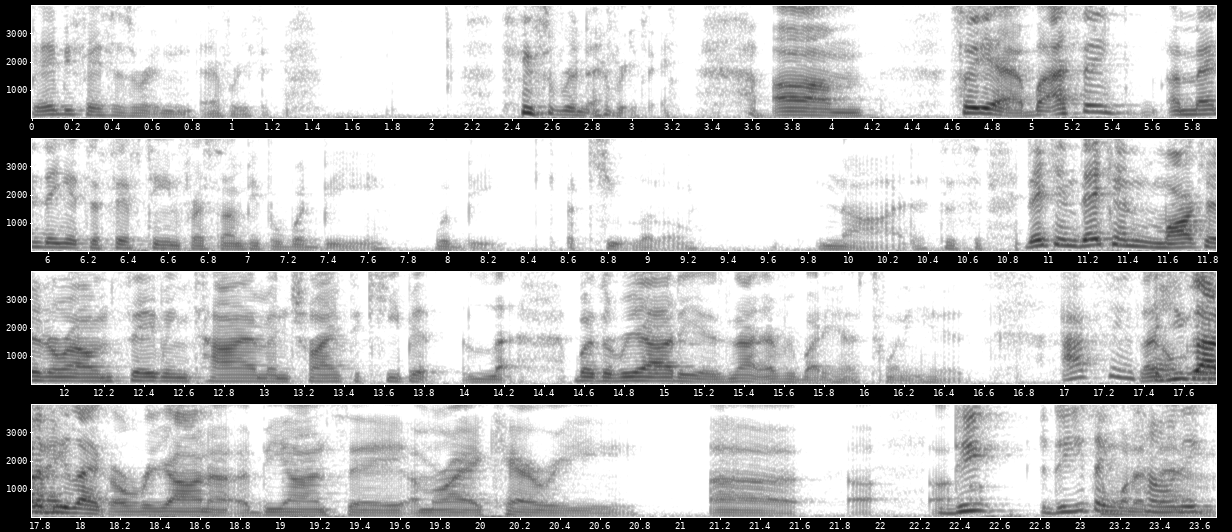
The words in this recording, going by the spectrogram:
Babyface has written everything. He's written everything. Um. So yeah, but I think amending it to 15 for some people would be would be a cute little nod to see. They can they can market it around saving time and trying to keep it. Le- but the reality is, not everybody has 20 hits. I've seen Like so you got to be like a Rihanna, a Beyonce, a Mariah Carey. Uh, uh, Do you, do you think Toni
